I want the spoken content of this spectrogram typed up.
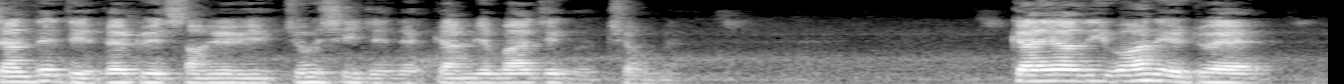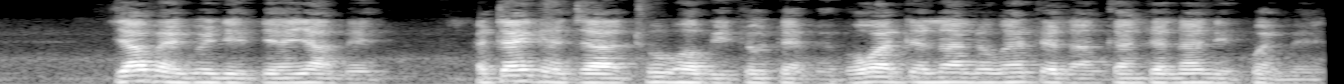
ကြံသစ်တွေလက်တွေ့ဆောင်ရွက်ပြီးကျိုးရှိခြင်းနဲ့ကံမြမခြင်းကိုကြုံမယ်ကံရသည်ဘာတွေအတွက်ရပိုင်ခွင့်တွေပြန်ရမယ်အတိုက်ခံကြထိုးဖောက်ပြီးတိုးတက်မယ်ဘဝတလန်လုပ်ငန်းတလန်ကံတလန်တွေပွင့်မယ်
